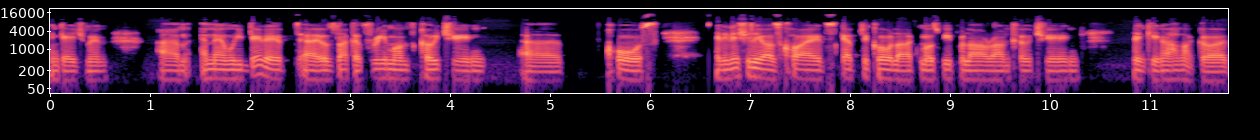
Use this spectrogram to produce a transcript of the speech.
engagement. Um, and then we did it. Uh, it was like a three month coaching uh, course. And initially I was quite skeptical, like most people are around coaching, thinking, oh my God,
